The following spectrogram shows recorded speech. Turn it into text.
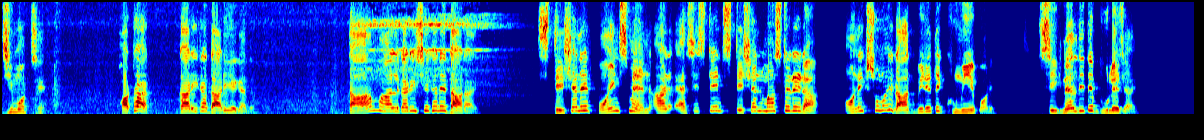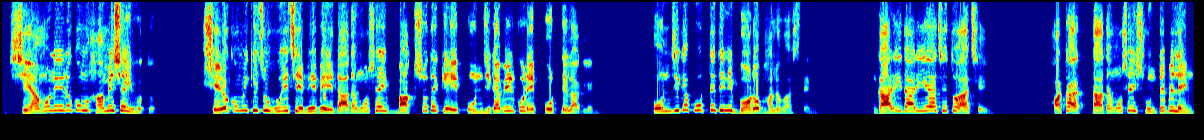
ঝিমোচ্ছেন। হঠাৎ গাড়িটা দাঁড়িয়ে গেল। তা মালগাড়ি সেখানে দাঁড়ায়। স্টেশনের পয়েন্টসম্যান আর অ্যাসিস্ট্যান্ট স্টেশন মাস্টারেরা অনেক সময় রাত বিরেতে ঘুমিয়ে পড়ে। সিগন্যাল দিতে ভুলে যায়। সে আমলে এরকম হামেশাই হতো। সেরকমই কিছু হয়েছে ভেবে দাদামশাই বাক্স থেকে পঞ্জিকা বের করে পড়তে লাগলেন। পঞ্জিকা পড়তে তিনি বড় ভালোবাসতেন। গাড়ি দাঁড়িয়ে আছে তো আছেই হঠাৎ দাদামশাই শুনতে পেলেন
